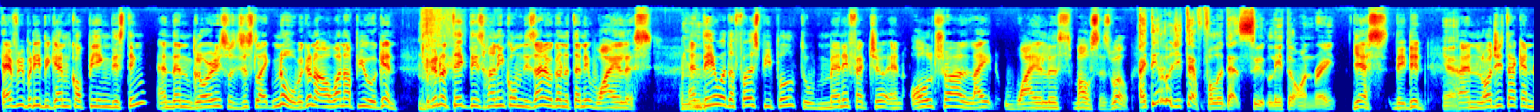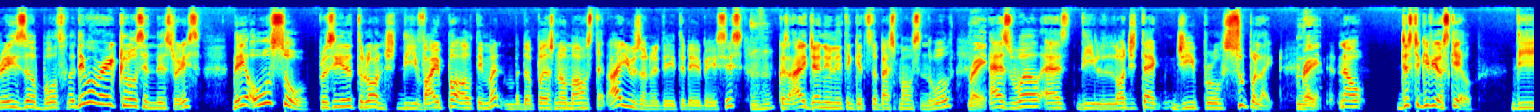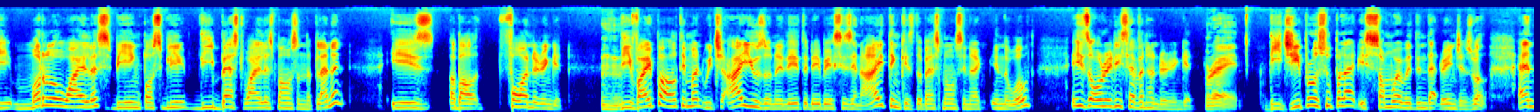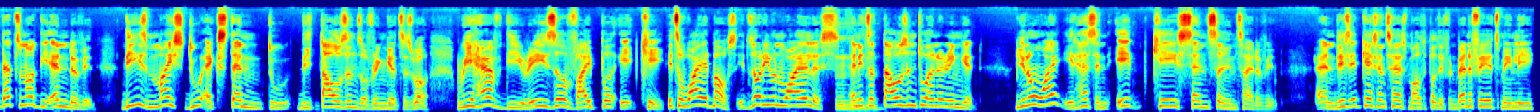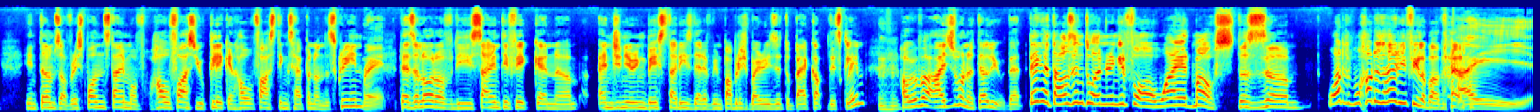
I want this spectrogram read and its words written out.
everybody began copying this thing, and then Glorious was just like, no, we're gonna one up you again. We're gonna take this honeycomb design, we're gonna turn it wireless. And they were the first people to manufacture an ultra light wireless mouse as well. I think Logitech followed that suit later on, right? Yes, they did. Yeah. And Logitech and Razer both, they were very close in this race. They also proceeded to launch the Viper Ultimate, the personal mouse that I use on a day to day basis, because I genuinely think it's the best mouse in the world, Mm-hmm. Right. as well as the Logitech G Pro Superlight. Right. Now, just to give you a scale, the Model O Wireless, being possibly the best wireless mouse on the planet, is about 400 ringgit. Mm-hmm. The Viper Ultimate, which I use on a day to day basis and I think is the best mouse in, in the world, is already 700 ringgit. Right. The G Pro Superlight is somewhere within that range as well. And that's not the end of it. These mice do extend to the thousands of ringgits as well. We have the Razer Viper 8K. It's a wired mouse. It's not even wireless. And it's a 1200 ringgit. You know why? It has an 8K sensor inside of it. And this 8K sensor has multiple different benefits, mainly in terms of response time of how fast you click and how fast things happen on the screen. Right. There's a lot of the scientific and um, engineering based studies that have been published by Razer to back up this claim. However, I just want to tell you that paying a thousand two hundred ringgit for a wired mouse does um what how does how do you feel about that? I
